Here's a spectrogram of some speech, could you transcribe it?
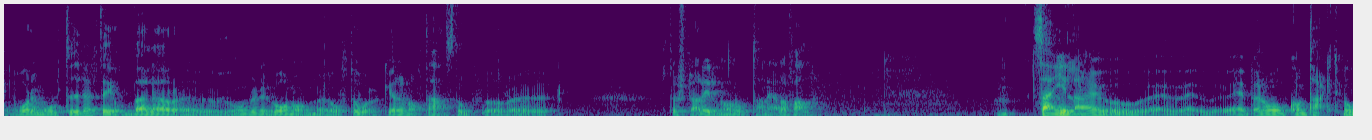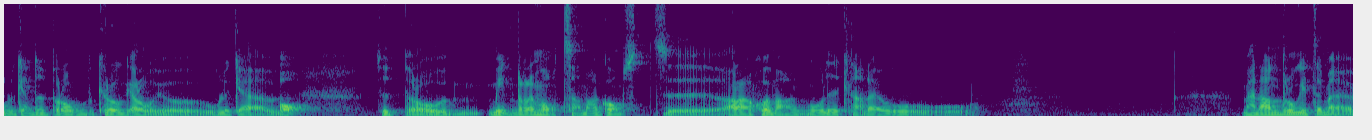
Antingen var det måltid efter jobb eller eh, om det nu var någon eh, after work eller något där han stod för eh, största delen av notan i alla fall. Sen gillar jag ju även att ha kontakt med olika typer av krögar och olika Ja, typer av mindre matsammankomst, arrangemang och liknande. Och... Men han drog inte med,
